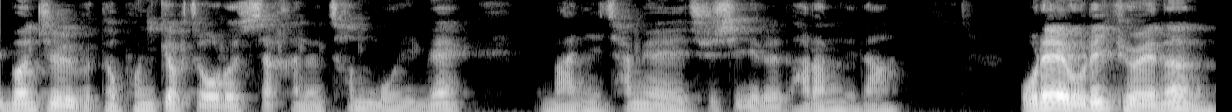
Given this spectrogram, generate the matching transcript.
이번 주일부터 본격적으로 시작하는 첫 모임에 많이 참여해 주시기를 바랍니다. 올해 우리 교회는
